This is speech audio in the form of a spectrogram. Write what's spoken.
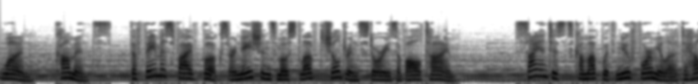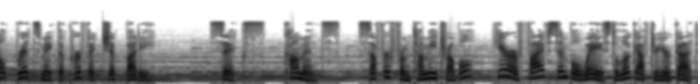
1. Comments. The famous five books are nation's most loved children's stories of all time. Scientists come up with new formula to help Brits make the perfect chip butty. 6. Comments. Suffer from tummy trouble? Here are 5 simple ways to look after your gut.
